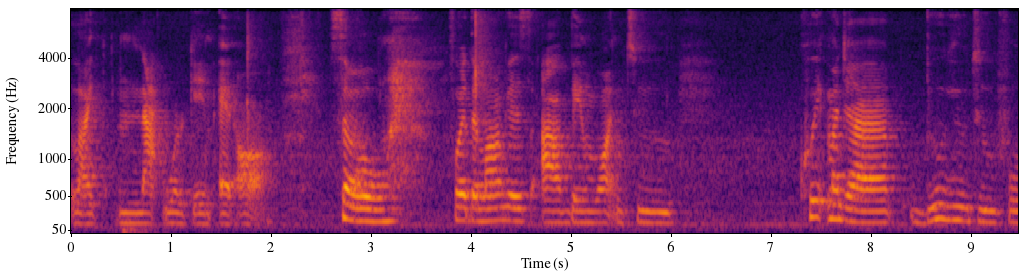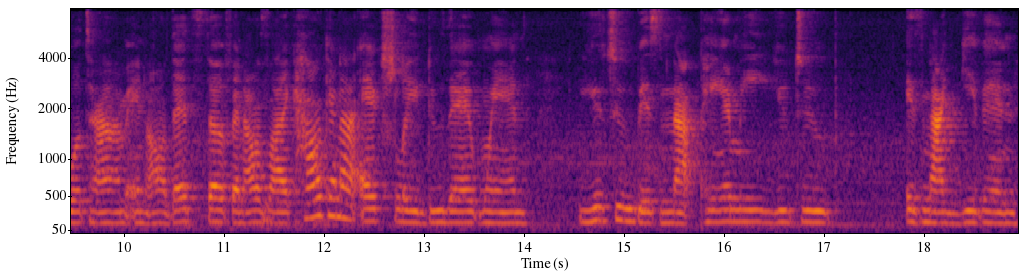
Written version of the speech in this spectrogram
like not working at all. So for the longest, I've been wanting to quit my job do youtube full-time and all that stuff and i was like how can i actually do that when youtube is not paying me? Youtube is not giving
